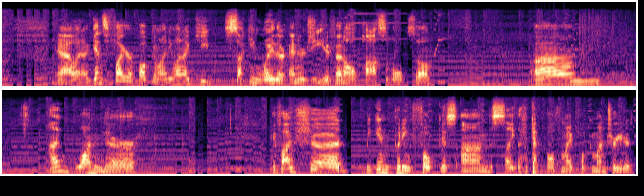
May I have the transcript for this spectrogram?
yeah, against fire Pokemon, you want to keep sucking away their energy if at all possible, so... Um... I wonder... If I should begin putting focus on the Scyther... I've got both my Pokemon traders.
